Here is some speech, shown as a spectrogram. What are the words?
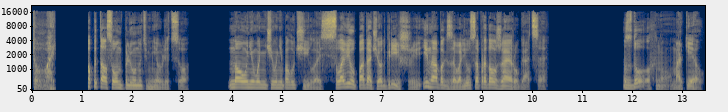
тварь!» Попытался он плюнуть мне в лицо. Но у него ничего не получилось. Словил подачу от Гриши и на бок завалился, продолжая ругаться. «Сдохну, Маркел.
